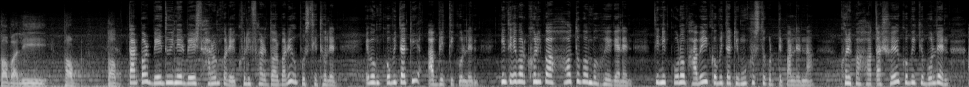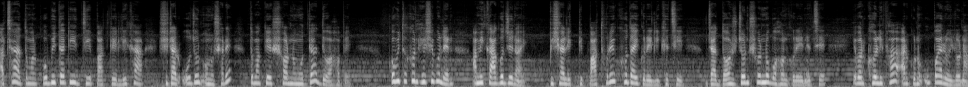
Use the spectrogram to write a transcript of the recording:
তবালি তারপর বেদুইনের বেশ ধারণ করে খলিফার দরবারে উপস্থিত হলেন এবং কবিতাটি আবৃত্তি করলেন। কিন্তু এবার খলিফা হতবম্ব হয়ে গেলেন। তিনি কোনোভাবেই কবিতাটি মুখস্থ করতে পারলেন না। খলিফা হতাশ হয়ে কবিকে বললেন আচ্ছা তোমার কবিতাটি যে পাত্রে লেখা, সেটার ওজন অনুসারে তোমাকে স্বর্ণমুদ্রা দেওয়া হবে। কবি তখন হেসে বলেন আমি কাগজে নয়, বিশাল একটি পাথরে খোদাই করে লিখেছি, যা দশজন সৈন্য বহন করে এনেছে। এবার খলিফা আর কোনো উপায় রইল না।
